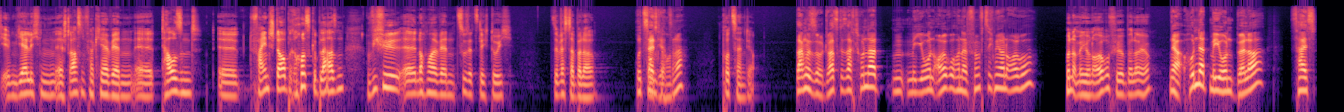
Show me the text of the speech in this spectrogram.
im jährlichen äh, Straßenverkehr werden äh, 1000 äh, Feinstaub rausgeblasen. Und wie viel äh, nochmal werden zusätzlich durch Silvesterböller Prozent jetzt, ne? Prozent, ja. Sagen wir so, du hast gesagt 100 M- Millionen Euro, 150 Millionen Euro. 100 Millionen Euro für Böller, ja. Ja, 100 Millionen Böller. Das heißt,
